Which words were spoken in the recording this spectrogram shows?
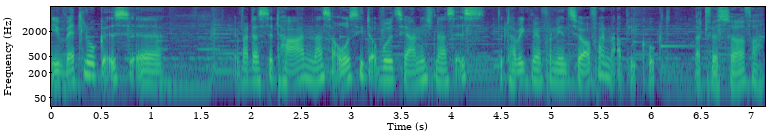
Nee, Wettlook ist, äh, weil das das Haar nass aussieht, obwohl es ja nicht nass ist. Das habe ich mir von den Surfern abgeguckt. Was für Surfer.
